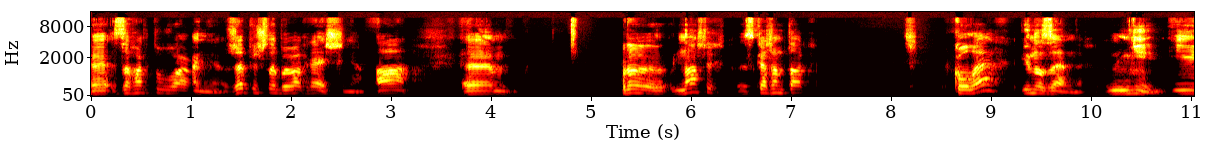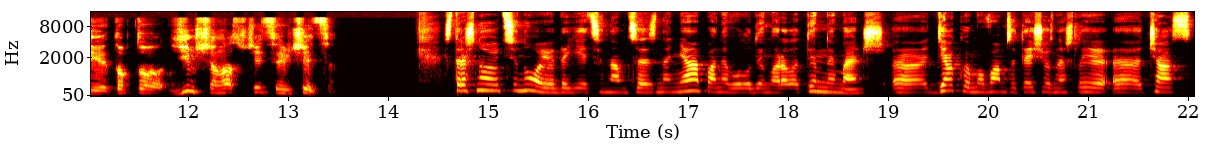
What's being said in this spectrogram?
е, загартування, вже пройшли бойове хрещення. А е, про наших, скажімо так, колег іноземних ні. І тобто їм ще нас вчиться і вчиться. Страшною ціною дається нам це знання, пане Володимире, але тим не менш. Е, Дякуємо вам за те, що знайшли е, час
